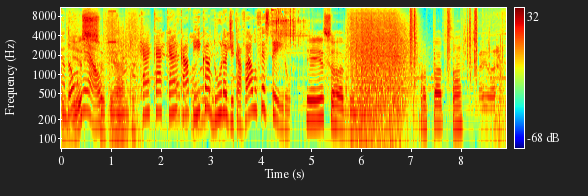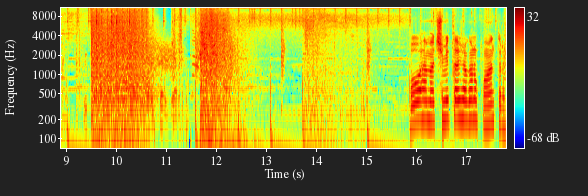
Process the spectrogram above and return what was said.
mandou um isso, real. viado? KKKK picadura de cavalo festeiro. Que isso, Robinho? Ó, papão. Vai lá. Agora. Porra, meu time tá jogando contra.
